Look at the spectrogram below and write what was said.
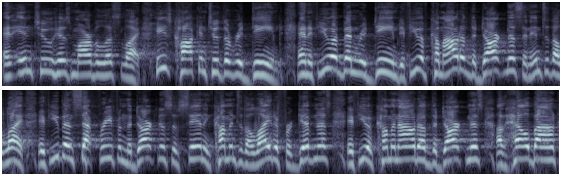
and into His marvelous light. He's talking to the redeemed. And if you have been redeemed, if you have come out of the darkness and into the light, if you've been set free from the darkness of sin and come into the light of forgiveness, if you have come out of the darkness of hellbound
